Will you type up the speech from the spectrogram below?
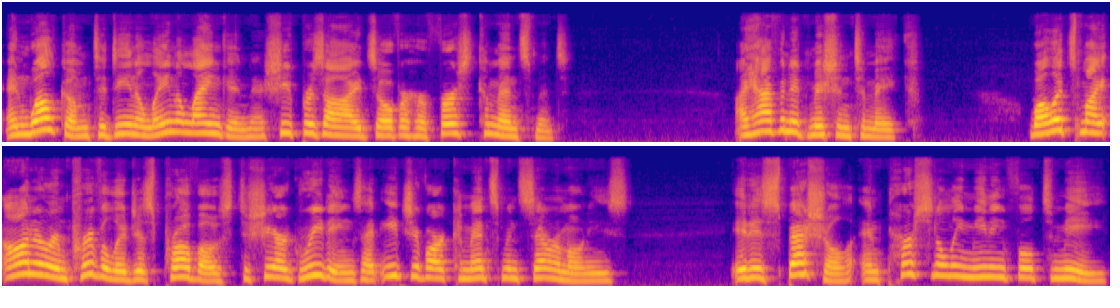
and welcome to Dean Elena Langan as she presides over her first commencement. I have an admission to make. While it's my honor and privilege as provost to share greetings at each of our commencement ceremonies, it is special and personally meaningful to me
